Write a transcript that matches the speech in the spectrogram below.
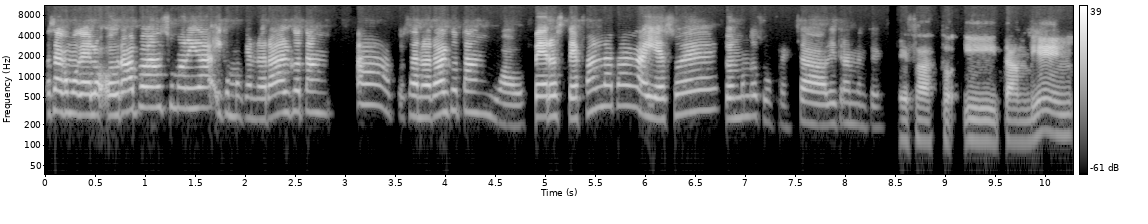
o sea, como que los otros apagan su humanidad y como que no era algo tan, ah, o sea, no era algo tan wow. Pero Stefan la apaga y eso es, todo el mundo sufre, o sea, literalmente. Exacto. Y también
